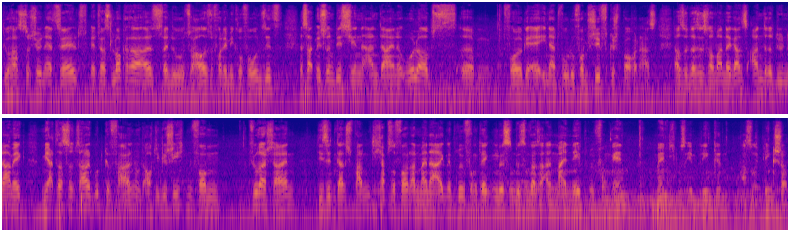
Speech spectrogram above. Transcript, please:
Du hast so schön erzählt, etwas lockerer, als wenn du zu Hause vor dem Mikrofon sitzt. Das hat mich so ein bisschen an deine Urlaubsfolge ähm, erinnert, wo du vom Schiff gesprochen hast. Also das ist nochmal eine ganz andere Dynamik. Mir hat das total gut gefallen und auch die Geschichten vom Führerschein, die sind ganz spannend. Ich habe sofort an meine eigene Prüfung denken müssen, beziehungsweise an meine Prüfungen. Moment, ich muss eben blinken. Achso, ich blink schon.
